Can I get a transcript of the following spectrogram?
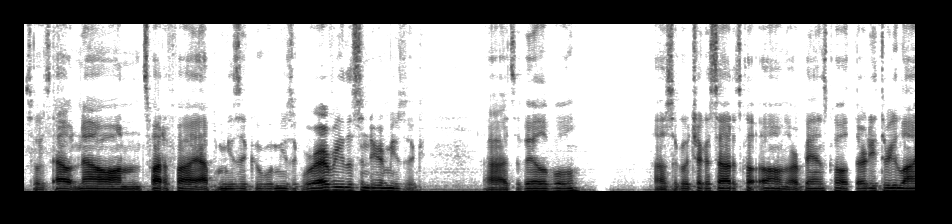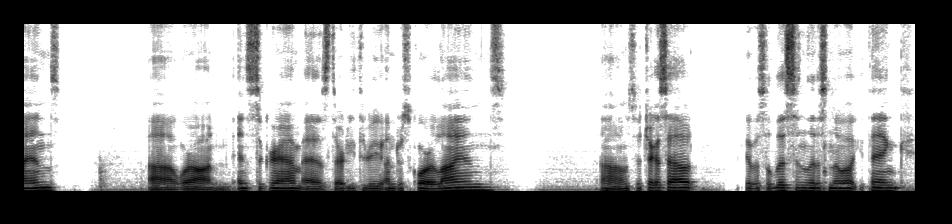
So it's out now on Spotify, Apple Music, Google Music, wherever you listen to your music. Uh, it's available. Uh, so go check us out. It's called um, our band's called Thirty Three Lions. Uh, we're on Instagram as thirty three underscore lions. Um, so check us out. Give us a listen. Let us know what you think.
